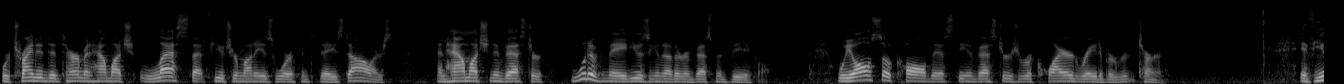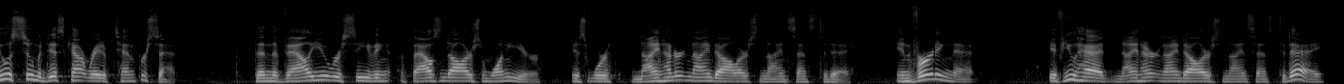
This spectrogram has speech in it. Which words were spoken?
We're trying to determine how much less that future money is worth in today's dollars and how much an investor would have made using another investment vehicle. We also call this the investor's required rate of a return. If you assume a discount rate of 10%, then the value receiving $1,000 in one year is worth $909.09 today. Inverting that, if you had $909.09 today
